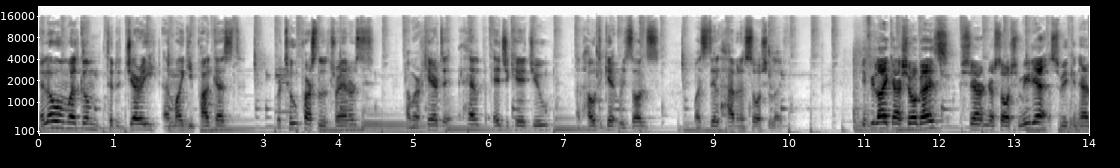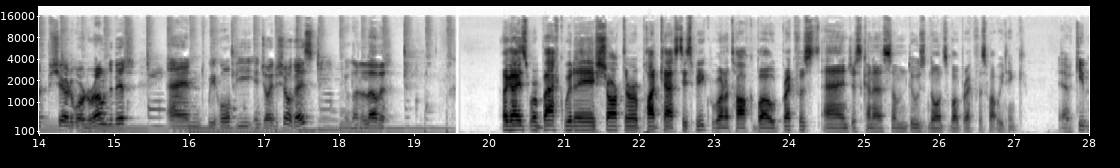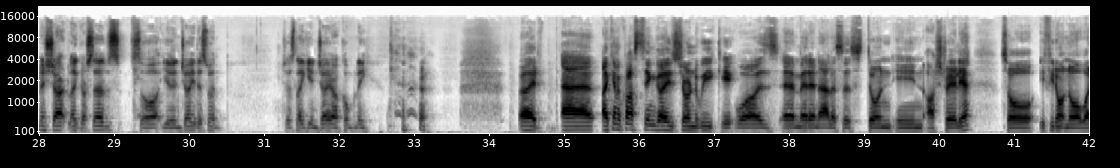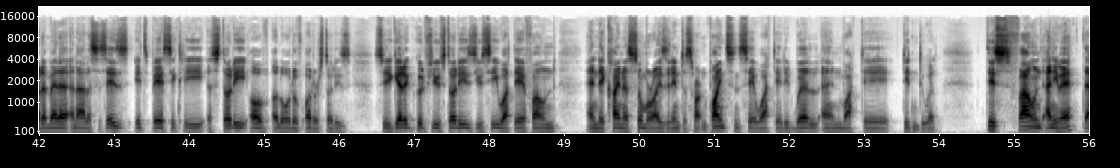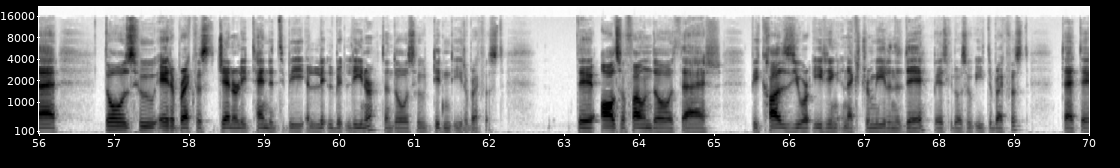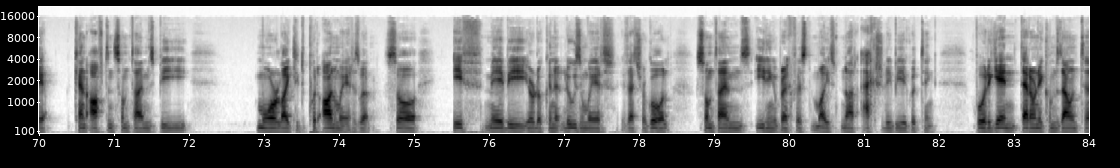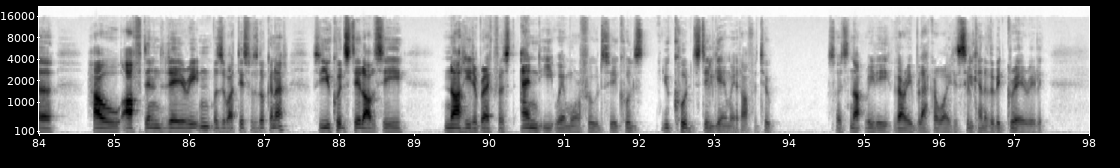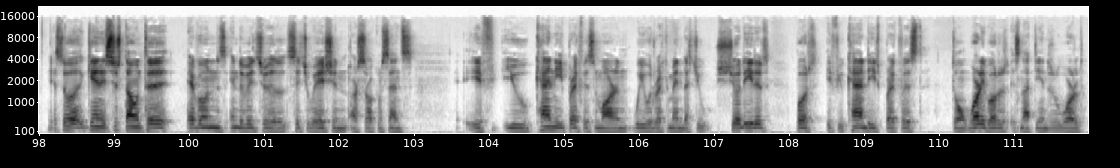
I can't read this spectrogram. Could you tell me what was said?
Hello and welcome to the Jerry and Mikey podcast. We're two personal trainers and we're here to help educate you on how to get results while still having a social life. If you like our show, guys, share it on your social media so we can help share the word around a bit. And we hope you enjoy the show, guys. You're going to love it. Hi, guys, we're back with a shorter podcast this week. We're going to talk about breakfast and just kind of some do's and don'ts about breakfast, what we think. Yeah, we're keeping it short like ourselves, so you'll enjoy this one, just like you enjoy our company. Right. Uh, I came across this thing, guys, during the week. It was a meta analysis done in Australia. So, if you don't know what a meta analysis is, it's basically a study of a load of other studies. So, you get a good few studies, you see what they found, and they kind of summarize it into certain points and say what they did well and what they didn't do well. This found, anyway, that those who ate a breakfast generally tended to be a little bit leaner than those who didn't eat a breakfast. They also found though that because you are eating an extra meal in the day, basically those who eat the breakfast, that they can often sometimes be more likely to put on weight as well. So if maybe you're looking at losing weight, if that's your goal, sometimes eating a breakfast might not actually be a good thing. But again, that only comes down to how often in the day you're eating, was what this was looking at. So you could still obviously not eat a breakfast and eat way more food. So you could you could still gain weight off it too. So it's not really very black or white. It's still kind of a bit grey, really. Yeah, so again, it's just down to everyone's individual situation or circumstance. If you can eat breakfast in the morning, we would recommend that you should eat it. But if you can't eat breakfast, don't worry about it. It's not the end of the world.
